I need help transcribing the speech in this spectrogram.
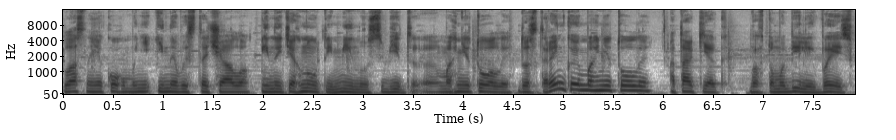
власне якого мені і не вистачало, і не тягнути мінус від е, магнітоли до старенької магнітоли. А так як в автомобілі весь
